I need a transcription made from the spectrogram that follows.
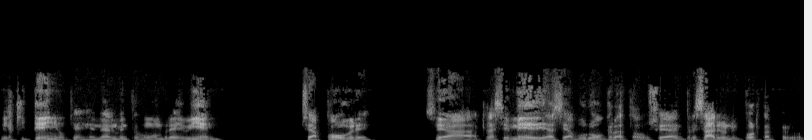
el quiteño, que generalmente es un hombre de bien, sea pobre, sea clase media, sea burócrata o sea empresario, no importa, pero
